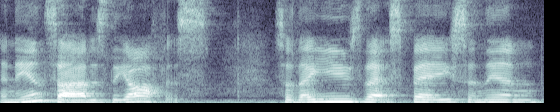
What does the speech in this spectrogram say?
and the inside is the office. So they use that space and then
